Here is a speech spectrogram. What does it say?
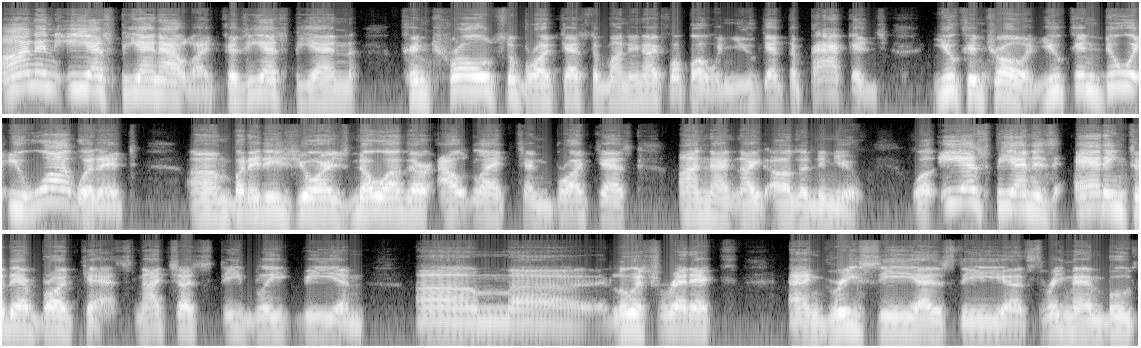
on an ESPN outlet because ESPN controls the broadcast of Monday Night Football. When you get the package, you control it. You can do what you want with it, um, but it is yours. No other outlet can broadcast on that night other than you. Well, ESPN is adding to their broadcast, not just Steve Levy and um, uh, Louis Riddick and Griese as the uh, three man booth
